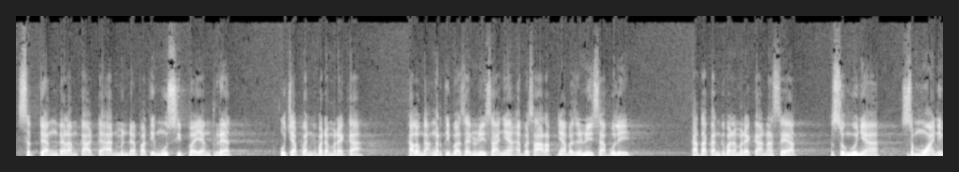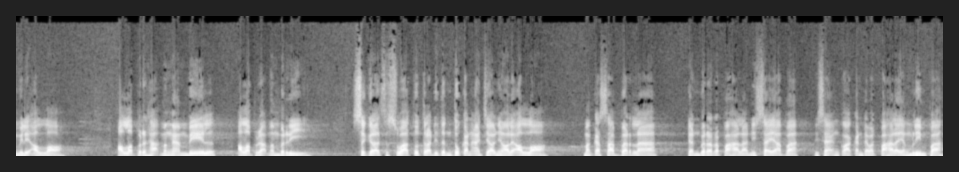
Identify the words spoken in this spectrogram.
sedang dalam keadaan mendapati musibah yang berat. Ucapkan kepada mereka, kalau nggak ngerti bahasa Indonesia-nya, eh, bahasa Arabnya, bahasa Indonesia boleh. Katakan kepada mereka nasihat, sesungguhnya semua ini milik Allah. Allah berhak mengambil, Allah berhak memberi. Segala sesuatu telah ditentukan ajalnya oleh Allah. Maka sabarlah dan berharap pahala. Niscaya apa? Niscaya engkau akan dapat pahala yang melimpah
